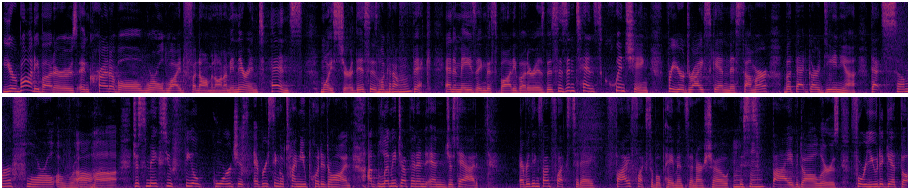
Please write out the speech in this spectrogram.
your body butters, incredible worldwide phenomenon. I mean, they're intense moisture. This is, look mm -hmm. at how mm-hmm. thick and amazing this body butter is. This is intense quenching for your dry skin this summer, but that gardenia, that summer floral aroma oh. just makes you feel gorgeous every single time you put it on. Um, let me jump in and, and just add, Everything's on Flex today. Five flexible payments in our show. Mm -hmm. This is mm-hmm. $5 for you to get the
